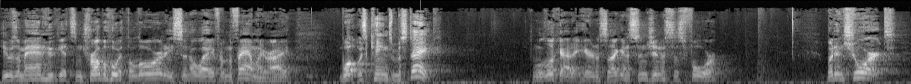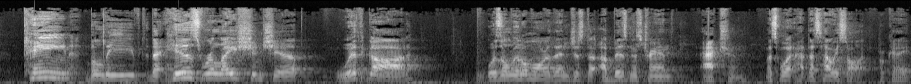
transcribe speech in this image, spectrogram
He was a man who gets in trouble with the Lord. He's sent away from the family, right? What was Cain's mistake? We'll look at it here in a second. It's in Genesis 4. But in short, Cain believed that his relationship with God was a little more than just a, a business transaction. That's what that's how he saw it, okay?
